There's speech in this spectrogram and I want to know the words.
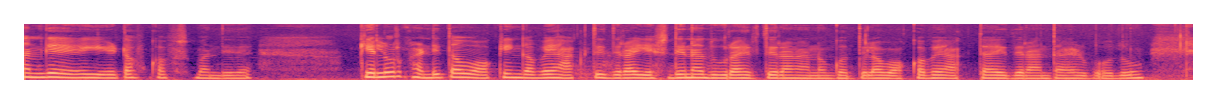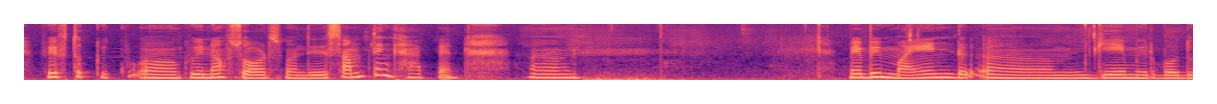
ನನಗೆ ಏಟ್ ಆಫ್ ಕಪ್ಸ್ ಬಂದಿದೆ. ಕೆಲವ್ರು ಖಂಡಿತ ವಾಕಿಂಗ್ ಅವೇ ಆಗ್ತಿದ್ದೀರಾ? ಎಷ್ಟು ದಿನ ದೂರ ಇರ್ತೀರಾ ನನಗೆ ಗೊತ್ತಿಲ್ಲ. ವಾಕ್ ಅವೇ ಆಗ್ತಾ ಇದ್ದೀರಾ ಅಂತ ಹೇಳ್ಬೋದು. ಫಿಫ್ತ್ ಕ್ವೀನ್ ಆಫ್ ಸಾಟ್ಸ್ ಬಂದಿದೆ. Something happen maybe mind game ಇರ್ಬೋದು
